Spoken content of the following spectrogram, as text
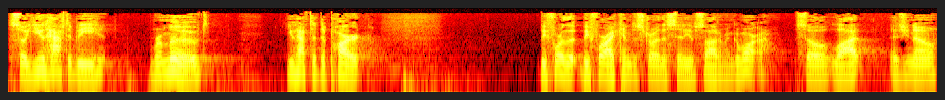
So you have to be removed. You have to depart before the, before I can destroy the city of Sodom and Gomorrah. So Lot, as you know,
